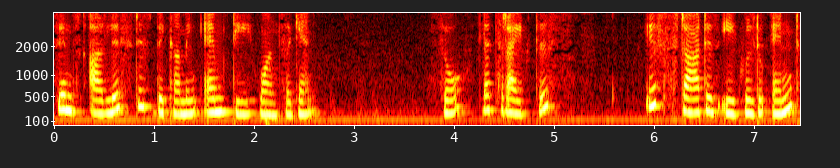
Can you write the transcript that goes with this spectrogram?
since our list is becoming empty once again. So let's write this. If start is equal to end,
